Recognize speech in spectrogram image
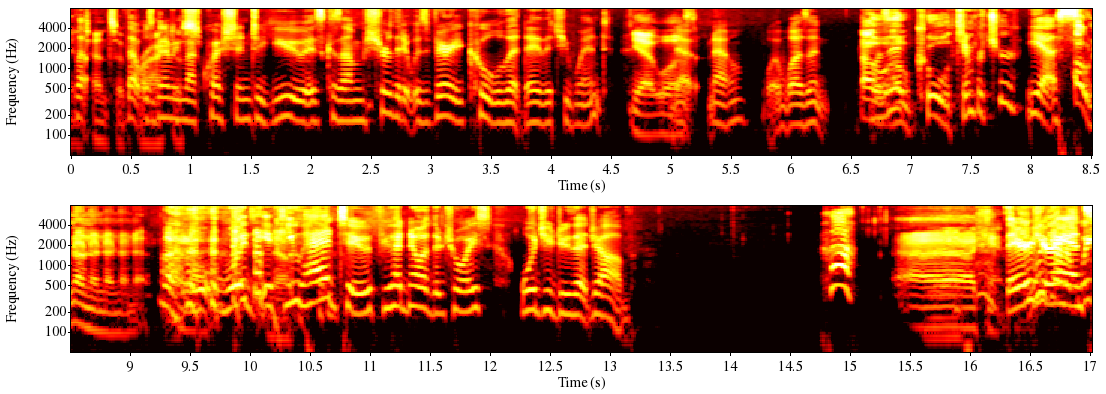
That- intensive that was going to be my question to you, is because I'm sure that it was very cool that day that you went. Yeah, it was. No, no, it wasn't. Oh, was oh, it? oh, cool temperature. Yes. Oh no no no no no. W- would if you had to, if you had no other choice, would you do that job? Uh, can't. There's we your gotta, answer. We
